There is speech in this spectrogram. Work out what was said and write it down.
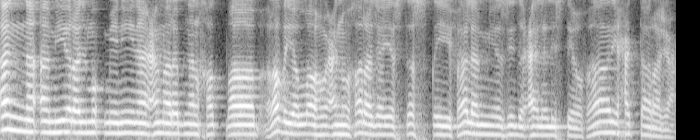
أن أمير المؤمنين عمر بن الخطاب رضي الله عنه خرج يستسقي فلم يزد على الاستغفار حتى رجع.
